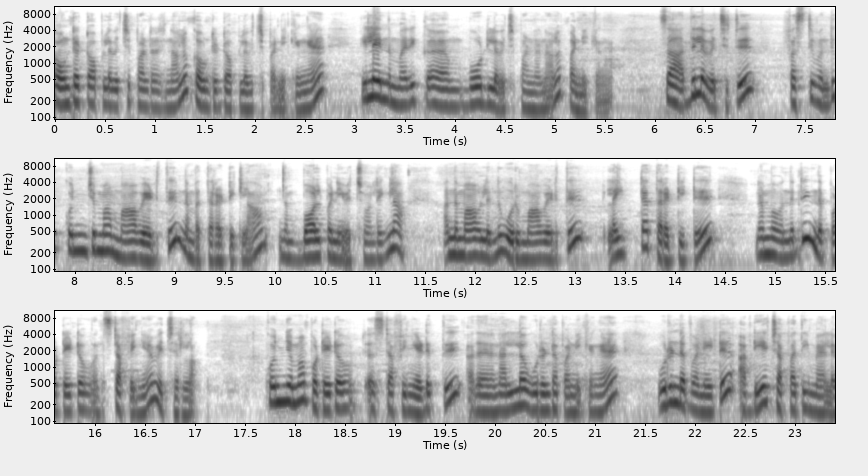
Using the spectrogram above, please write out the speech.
கவுண்டர் டாப்பில் வச்சு பண்ணுறதுனாலும் கவுண்டர் டாப்பில் வச்சு பண்ணிக்கோங்க. இல்லை இந்த மாதிரி க போர்டில் வச்சு பண்ணனாலும் பண்ணிக்கோங்க. ஸோ அதில் வச்சுட்டு ஃபஸ்ட்டு வந்து கொஞ்சமாக மாவு எடுத்து நம்ம திரட்டிக்கலாம். நம்ம பால் பண்ணி வச்சோம் இல்லைங்களா? அந்த மாவுலேருந்து ஒரு மாவு எடுத்து லைட்டாக திரட்டிட்டு நம்ம வந்துட்டு இந்த பொட்டேட்டோ ஸ்டஃபிங்கை வச்சிடலாம். கொஞ்சமாக பொட்டேட்டோ ஸ்டஃபிங் எடுத்து அதை நல்லா உருண்டை பண்ணிக்கோங்க. உருண்டை பண்ணிவிட்டு அப்படியே சப்பாத்தி மேலே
